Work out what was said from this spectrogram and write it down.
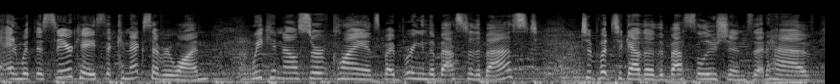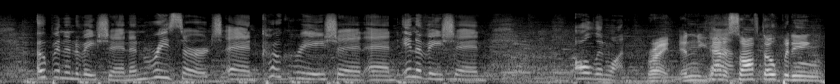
And with the staircase that connects everyone, we can now serve clients by bringing the best of the best to put together the best solutions that have open innovation and research and co-creation and innovation all in one. Right, and you yeah. had a soft opening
